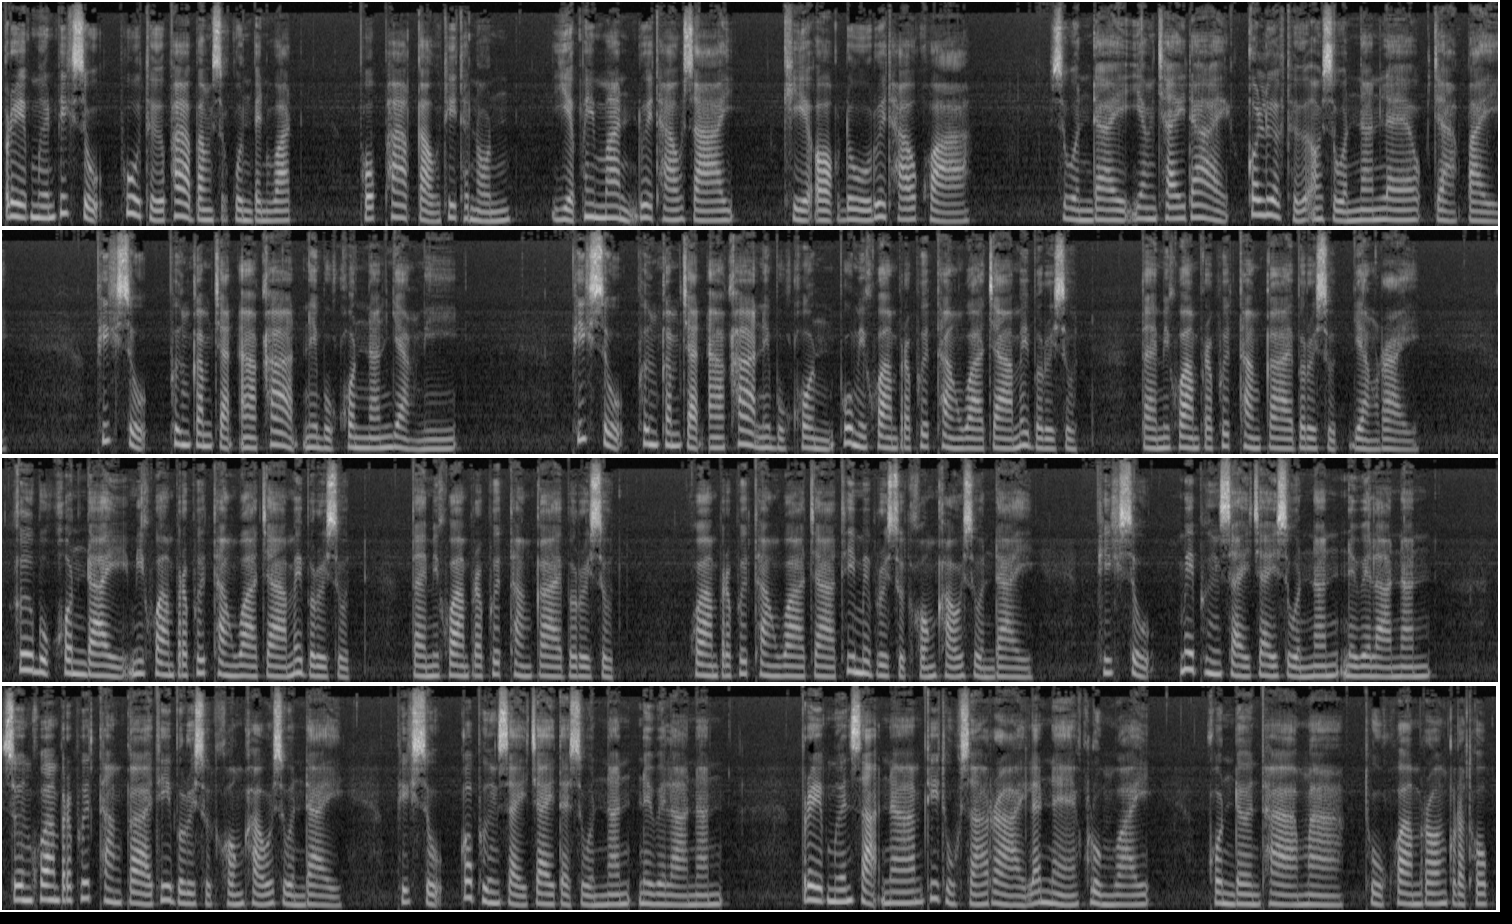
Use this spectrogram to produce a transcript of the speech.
เปรียบเหมือนภิกษุผู้ถือผ้าบางสกุลเป็นวัด พบผ้าเก่าที่ถนน เหยียบให้มั่นด้วยเท้าซ้าย เขี่ยออกดูด้วยเท้าขวา ส่วนใดยังใช้ได้ก็เลือกถือเอาส่วนนั้นแล้วจากไป ภิกษุพึงกำจัดอาฆาตในบุคคลนั้นอย่างนี้ ภิกษุพึงกำจัดอาฆาตในบุคคล ผู้มีความประพฤติทางวาจาไม่บริสุทธิ์ แต่มีความประพฤติทางกายบริสุทธิ์อย่างไร คือบุคคลใดมีความประพฤติทางวาจาไม่บริสุทธิ์ แต่มีความประพฤติทางกายบริสุทธิ์ ความประพฤติทางวาจาที่ไม่บริสุทธิ์ของเขาส่วนใด ภิกษุไม่พึงใส่ใจส่วนนั้นในเวลานั้น ส่วนความประพฤติทางกายที่บริสุทธิ์ของเขาส่วนใด ภิกษุก็พึงใส่ใจแต่ส่วนนั้นในเวลานั้น เปรียบเหมือนสระน้ำที่ถูกสาหร่ายและแหนคลุมไว้ คนเดินทางมา ถูกความร้อนกระทบ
